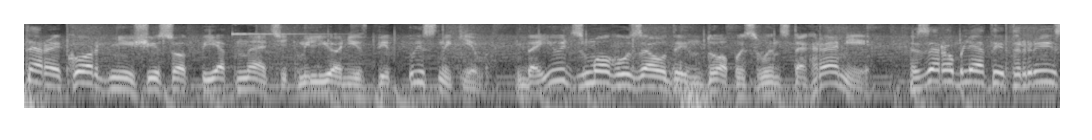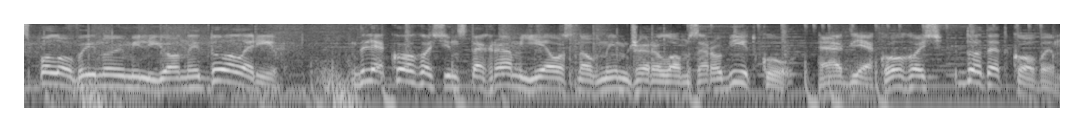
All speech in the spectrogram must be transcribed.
та рекордні 615 мільйонів підписників дають змогу за один допис в інстаграмі заробляти 3,5 мільйони доларів. Для когось інстаграм є основним джерелом заробітку, а для когось додатковим.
